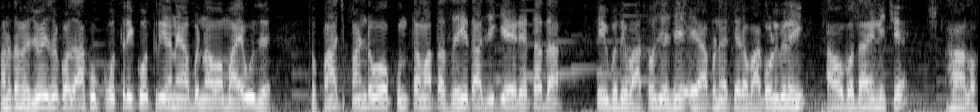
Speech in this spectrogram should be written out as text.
અને તમે જોઈ શકો છો આખું કોતરી કોતરી અને આ બનાવવામાં આવ્યું છે. તો પાંચ પાંડવો કુંતા માતા સહિત આ જગ્યાએ રહેતા હતા. એવી બધી વાતો જે છે એ આપણે અત્યારે વાગોળવી રહી. આવો બધાએ નીચે. હાલો.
